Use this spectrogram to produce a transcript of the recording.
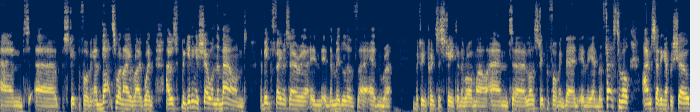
and uh, street performing. And that's when I arrived, when I was beginning a show on the Mound, a big famous area in, in the middle of uh, Edinburgh between Princes Street and the Royal Mile, and uh, a lot of street performing there in the Edinburgh Festival. I'm setting up a show,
